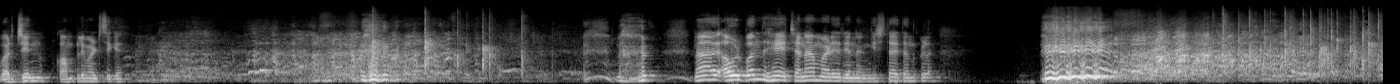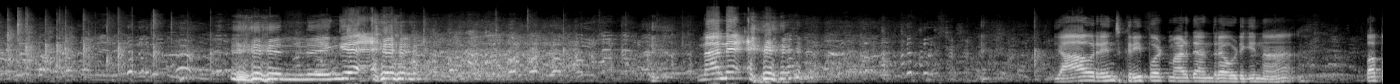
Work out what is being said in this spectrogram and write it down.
ವರ್ಜಿನ್ ಕಾಂಪ್ಲಿಮೆಂಟ್ಸಿಗೆ ನಾ, ಅವಳು ಬಂದು, ಹೇ, ಚೆನ್ನಾಗಿ ಮಾಡಿದ್ರಿ ನನಗೆ ಇಷ್ಟ ಆಯ್ತು ಅಂದ್ಕೊಳ. ಹೆಂಗೆ? ನಾನೇ. ಯಾವ ರೇಂಜ್ ಕ್ರೀಪೌಟ್ ಮಾಡಿದೆ ಅಂದ್ರೆ ಹುಡುಗಿನ? ಪಾಪ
